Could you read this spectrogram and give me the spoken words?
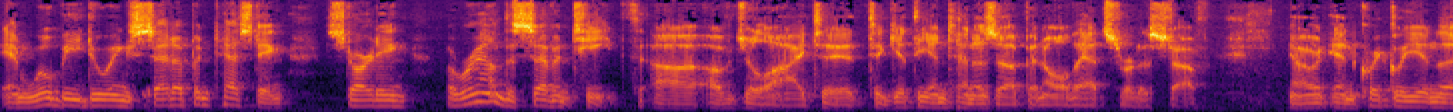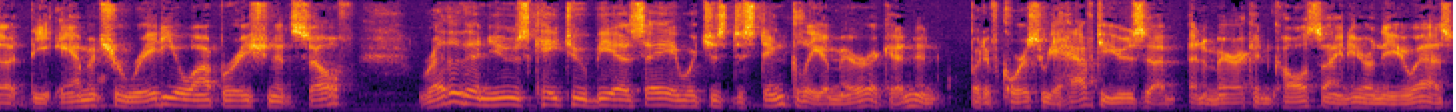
and we'll be doing setup and testing starting around the 17th uh, of July to to get the antennas up and all that sort of stuff. Now, and quickly in the the amateur radio operation itself, rather than use K2BSA, which is distinctly American, and but of course we have to use a, an American call sign here in the U.S.,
